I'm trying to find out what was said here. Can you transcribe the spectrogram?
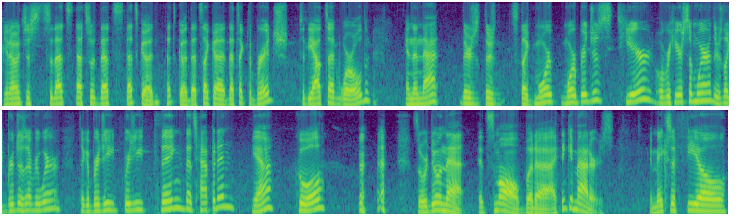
You know, just so that's that's what that's that's good. That's good. That's like a that's like the bridge to the outside world, and then that there's there's like more more bridges here over here somewhere. There's like bridges everywhere. It's like a bridgy bridgy thing that's happening. Yeah? Cool. So we're doing that. It's small but uh, i think it matters. It makes it feel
